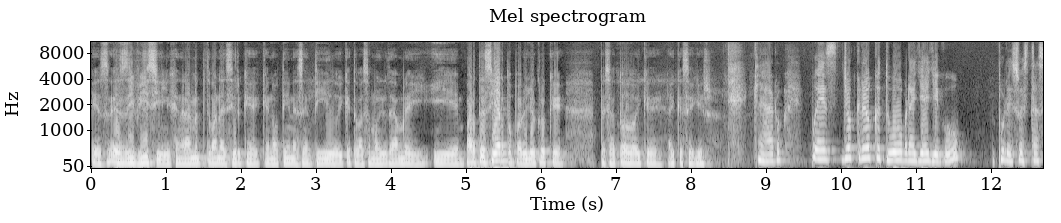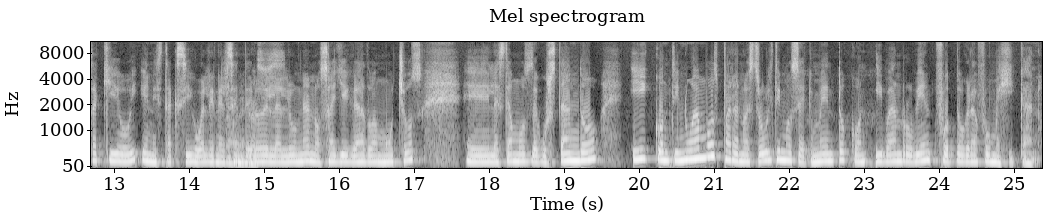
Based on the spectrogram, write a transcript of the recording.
es, es, difícil. Generalmente te van a decir que, que, no tiene sentido y que te vas a morir de hambre y, y, en parte es cierto, pero yo creo que pese a todo hay que, hay que seguir. Claro, pues yo creo que tu obra ya llegó, por eso estás aquí hoy en igual en el Sendero de la Luna. Nos ha llegado a muchos, eh, la estamos degustando y continuamos para nuestro último segmento con Iván Rubín, fotógrafo mexicano.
